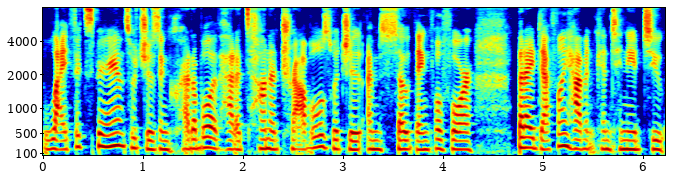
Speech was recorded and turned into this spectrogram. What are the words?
life experience, which is incredible. I've had a ton of travels, which is, I'm so thankful for. But I definitely haven't continued to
